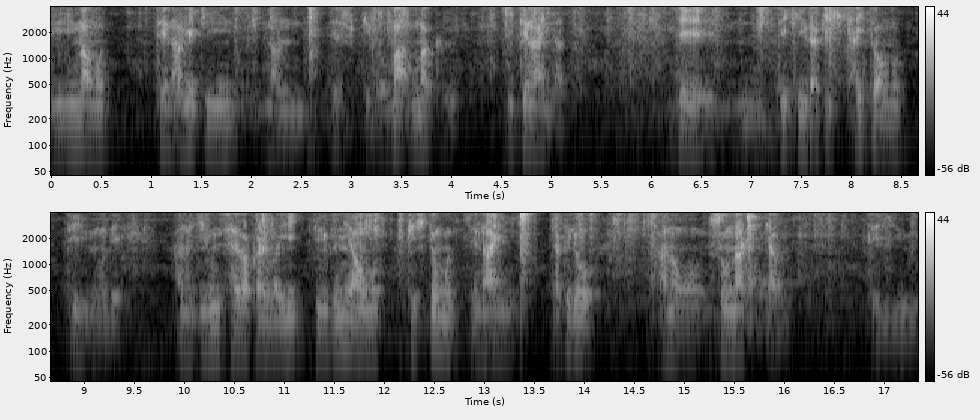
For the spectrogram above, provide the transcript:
今もって嘆きなんですけど、まあ、うまくいってないんだと。で、できるだけ行きたいとは思っているので、あの、自分さえ分かればいいっていうふうには思って決して思ってないんだけど、あの、そうなっちゃうっていう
